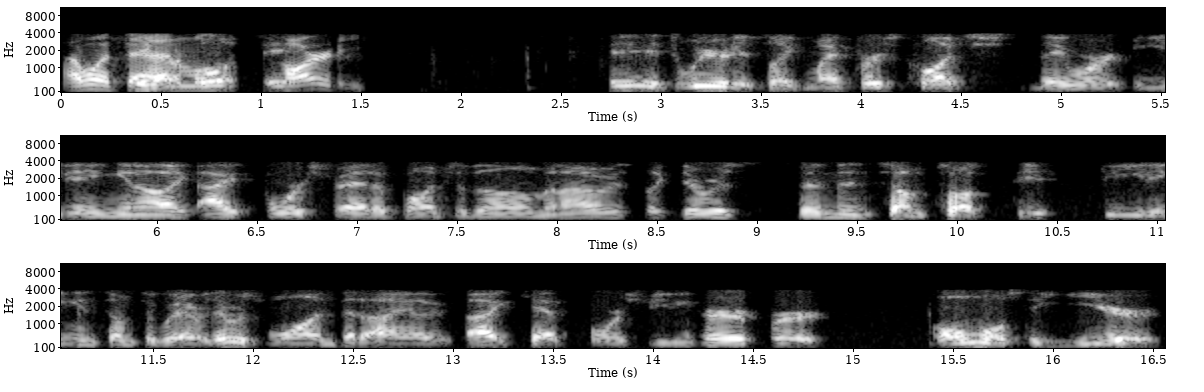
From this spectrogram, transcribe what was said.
i want the Yeah, animal well, to it- party It- It's weird. It's like my first clutch, they weren't eating, and I I force fed a bunch of them, and I was like, there was, and then some took fe- feeding and some took whatever. There was one that I I kept force feeding her for almost a year,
